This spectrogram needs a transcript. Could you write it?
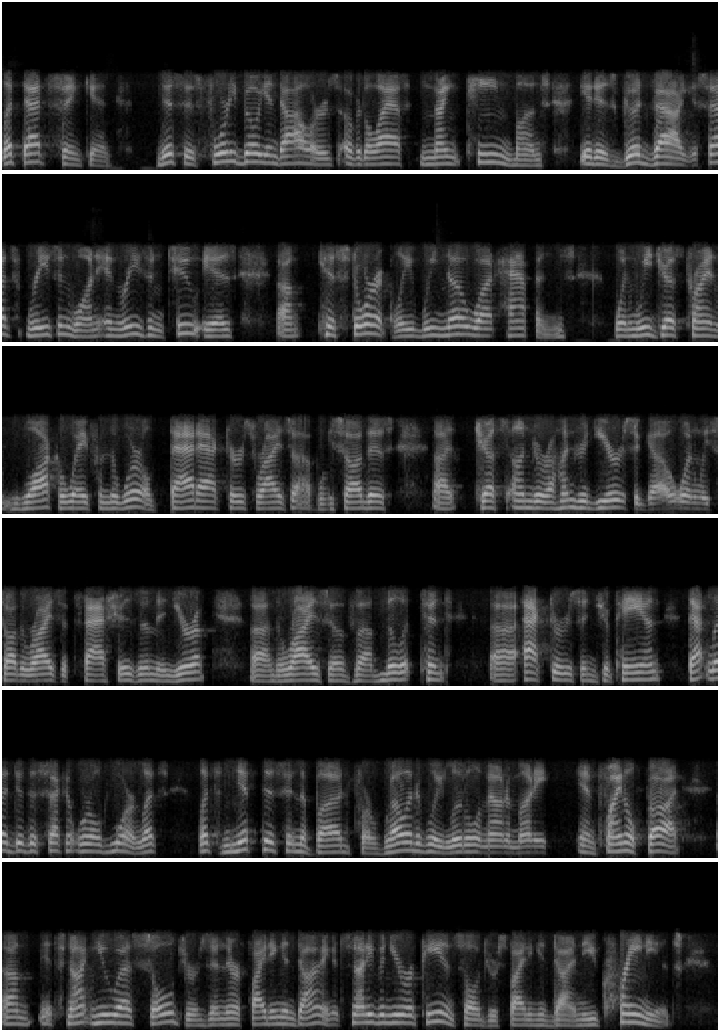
Let that sink in. This is $40 billion over the last 19 months. It is good value. So that's reason one. And reason two is um, historically, we know what happens when we just try and walk away from the world. Bad actors rise up. We saw this uh, just under 100 years ago when we saw the rise of fascism in Europe, uh, the rise of uh, militant uh, actors in Japan. That led to the Second World War. Let's let's nip this in the bud for relatively little amount of money. And final thought. Um, it's not U.S. soldiers in there fighting and dying. It's not even European soldiers fighting and dying. The Ukrainians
